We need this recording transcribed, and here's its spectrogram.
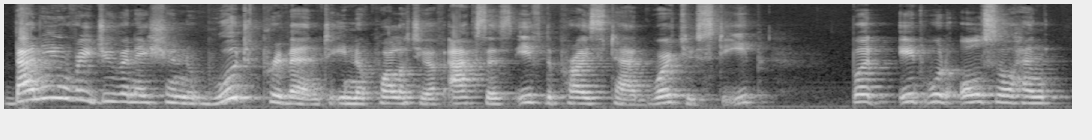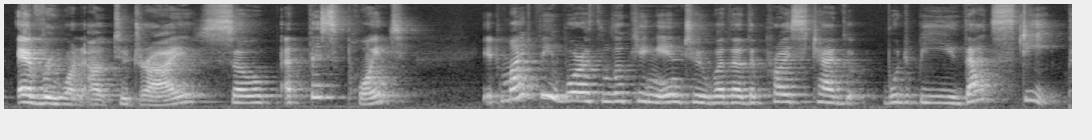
banning rejuvenation would prevent inequality of access if the price tag were too steep, but it would also hang everyone out to dry, so at this point, it might be worth looking into whether the price tag would be that steep.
